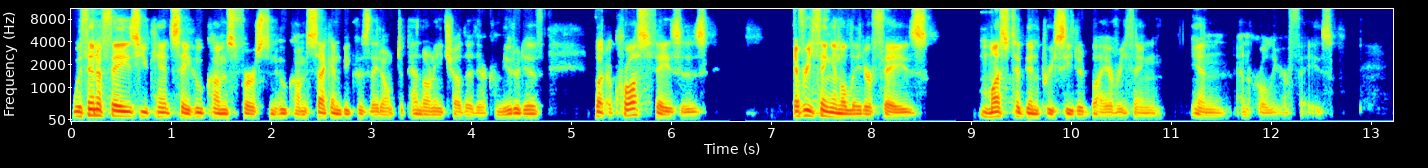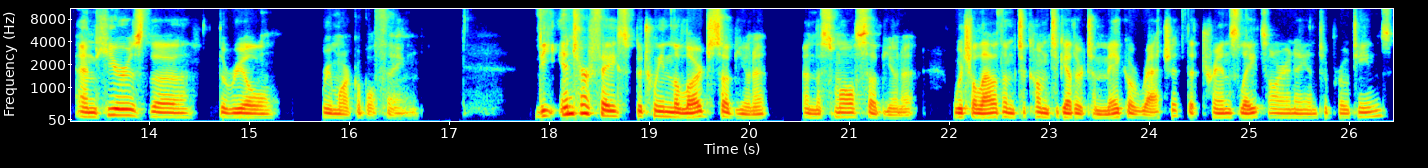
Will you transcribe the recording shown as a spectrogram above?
Within a phase, you can't say who comes first and who comes second because they don't depend on each other, they're commutative. But across phases, everything in a later phase must have been preceded by everything in an earlier phase. And here's the, the real remarkable thing. The interface between the large subunit and the small subunit which allow them to come together to make a ratchet that translates RNA into proteins.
